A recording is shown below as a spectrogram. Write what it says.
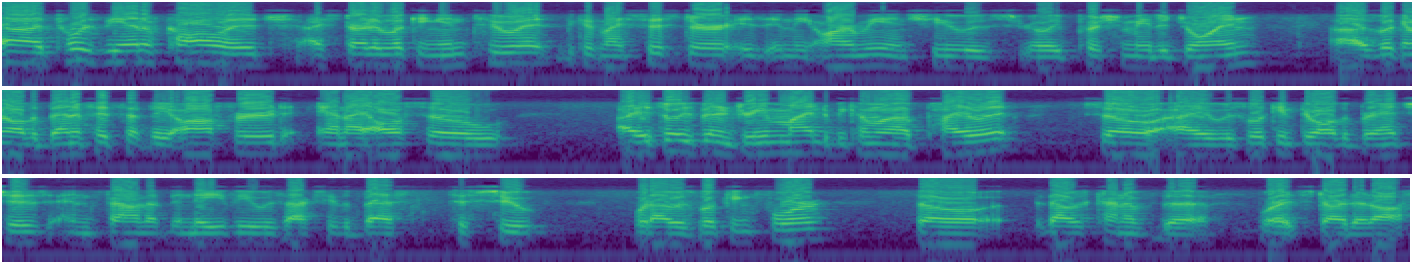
uh, towards the end of college, I started looking into it because my sister is in the Army and she was really pushing me to join. Uh, I was looking at all the benefits that they offered, and I also, I, it's always been a dream of mine to become a pilot. So I was looking through all the branches and found that the Navy was actually the best to suit what I was looking for. So that was kind of the where it started off.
